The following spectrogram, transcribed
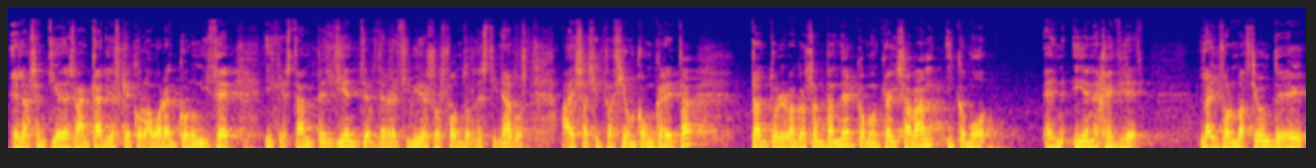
en las entidades bancarias que colaboran con UNICEF y que están pendientes de recibir esos fondos destinados a esa situación concreta, tanto en el Banco Santander como en CaixaBank y como en ING Direct. La información de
